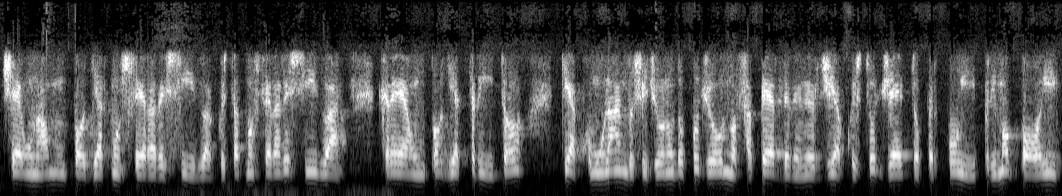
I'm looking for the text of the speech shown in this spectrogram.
c'è una, un po' di atmosfera residua. Questa atmosfera residua crea un po' di attrito che accumulandosi giorno dopo giorno fa perdere energia a questo oggetto, per cui prima o poi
